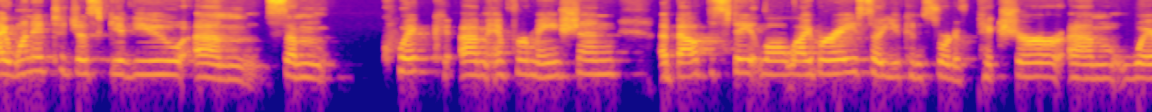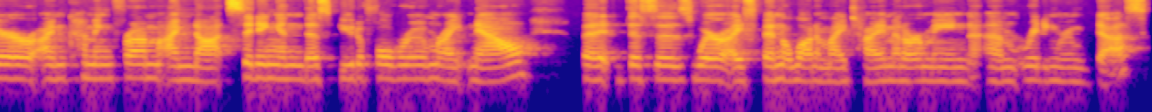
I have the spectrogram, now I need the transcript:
I wanted to just give you um, some quick um, information about the state law library so you can sort of picture um, where I'm coming from. I'm not sitting in this beautiful room right now but this is where I spend a lot of my time at our main um, reading room desk.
